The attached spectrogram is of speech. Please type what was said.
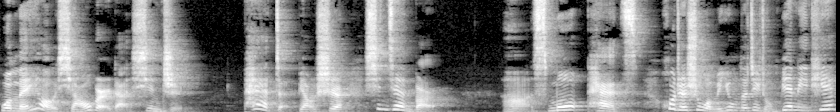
我没有小本的信纸。Pad 表示信件本儿啊，small pads 或者是我们用的这种便利贴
